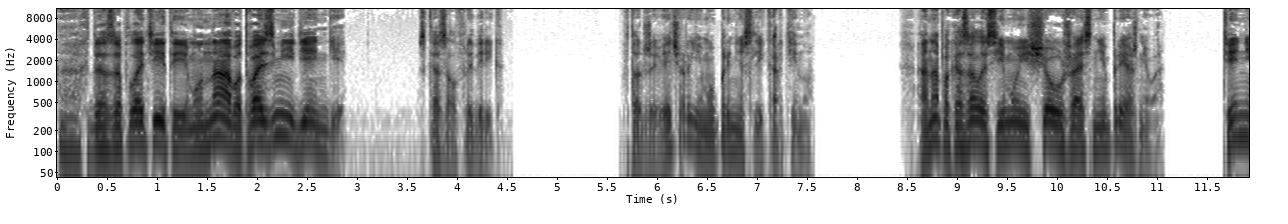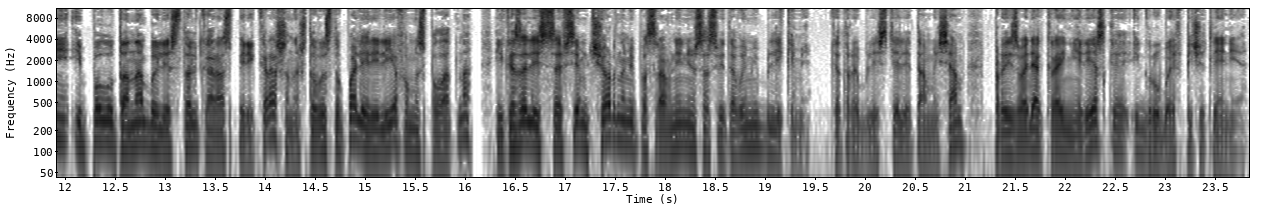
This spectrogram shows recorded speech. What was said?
«Ах, да заплати ты ему, на, вот возьми деньги!» — сказал Фредерик. В тот же вечер ему принесли картину. Она показалась ему еще ужаснее прежнего. Тени и полутона были столько раз перекрашены, что выступали рельефом из полотна и казались совсем черными по сравнению со световыми бликами, которые блестели там и сям, производя крайне резкое и грубое впечатление.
